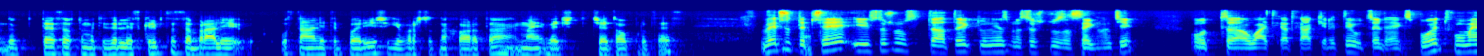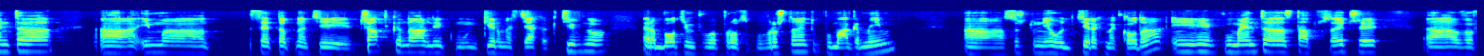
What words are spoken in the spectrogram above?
Докато те са автоматизирали скрипт, са събрали останалите пари и ще ги връщат на хората. Май вече тече този процес. Вече тече и всъщност, тъй като ние сме също засегнати от White Hat хакерите от целия експлойт, в момента а, има сетъпнати чат канали, комуникираме с тях активно, работим по въпроса по връщането, помагаме им. А, също ние аудитирахме кода и в момента статуса е, че а, в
